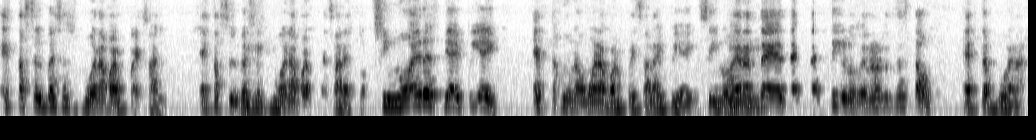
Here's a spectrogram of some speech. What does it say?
esta cerveza es buena para empezar. Esta cerveza uh -huh. es buena para empezar esto. Si no eres de IPA, esta es una buena para empezar la IPA. Si no uh -huh. eres de, de, este estilo, si no eres de Stout, esta es buena.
